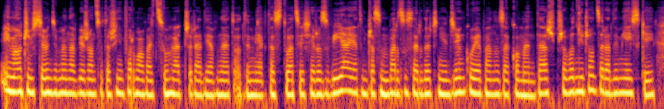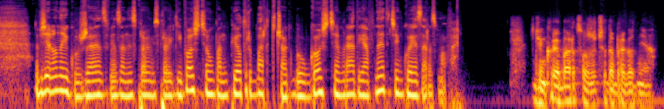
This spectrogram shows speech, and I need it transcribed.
I my oczywiście będziemy na bieżąco też informować słuchaczy Radia Wnet o tym, jak ta sytuacja się rozwija. Ja tymczasem bardzo serdecznie dziękuję panu za komentarz. Przewodniczący Rady Miejskiej w Zielonej Górze, związany z Prawem i Sprawiedliwością, pan Piotr Bartczak był gościem Radia Wnet. Dziękuję za rozmowę. Dziękuję bardzo, życzę dobrego dnia.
